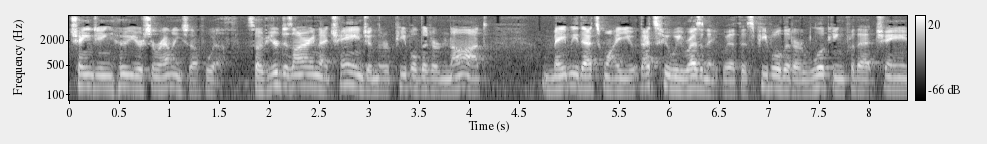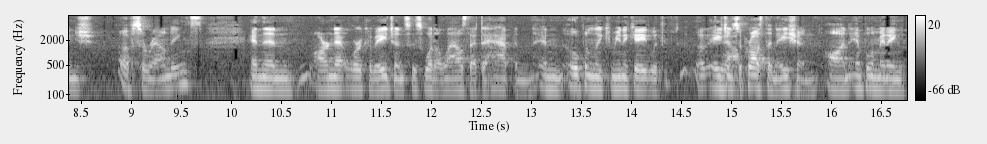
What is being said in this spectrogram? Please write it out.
changing who you're surrounding yourself with. So if you're desiring that change and there are people that are not, maybe that's why you that's who we resonate with. It's people that are looking for that change of surroundings. And then our network of agents is what allows that to happen and openly communicate with agents Yeah. across the nation on implementing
